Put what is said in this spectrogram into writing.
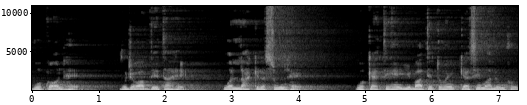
وہ کون ہے؟ وہ جواب دیتا ہے، وہ اللہ کے رسول ہے وہ کہتے ہیں، یہ باتیں تمہیں کیسے معلوم ہوئی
